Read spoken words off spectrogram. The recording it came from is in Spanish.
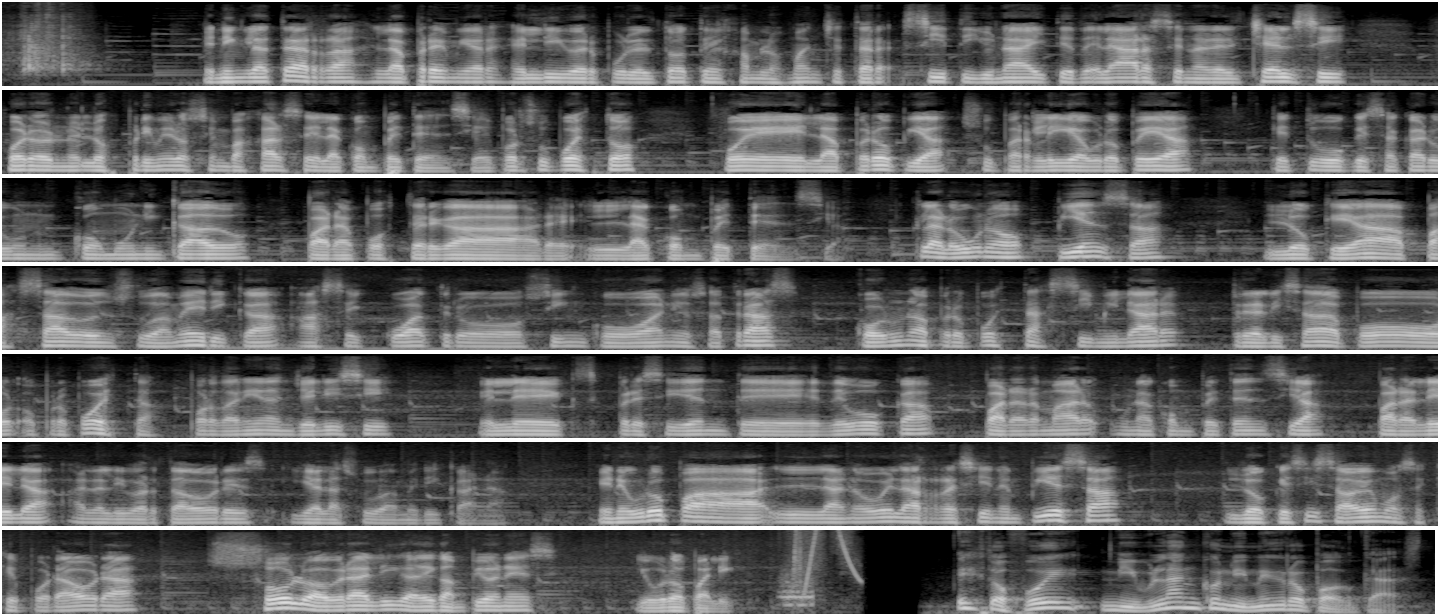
En Inglaterra, la Premier, el Liverpool, el Tottenham, los Manchester City United, el Arsenal, el Chelsea fueron los primeros en bajarse de la competencia. Y por supuesto, fue la propia Superliga Europea que tuvo que sacar un comunicado para postergar la competencia. Claro, uno piensa lo que ha pasado en Sudamérica hace 4 o 5 años atrás con una propuesta similar realizada por o propuesta por Daniel Angelici, el ex presidente de Boca, para armar una competencia paralela a la Libertadores y a la Sudamericana. En Europa la novela recién empieza, lo que sí sabemos es que por ahora solo habrá Liga de Campeones y Europa League. Esto fue Ni Blanco ni Negro Podcast.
